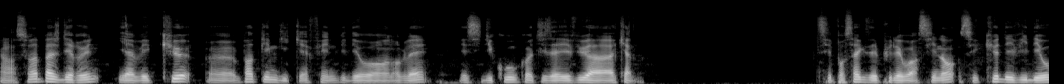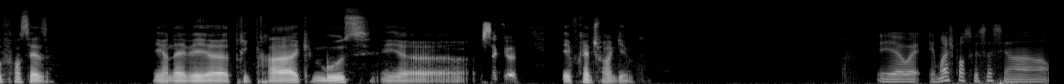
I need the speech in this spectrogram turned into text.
Alors, sur la page des runes, il y avait que euh, Board Game Geek qui a fait une vidéo en anglais. Et c'est du coup quand ils avaient vu à Cannes. C'est pour ça qu'ils avaient pu les voir. Sinon, c'est que des vidéos françaises. Et on avait euh, Trick Track, Mousse et, euh, C'est ça que et French Wargame. Et euh, ouais, et moi je pense que ça c'est un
